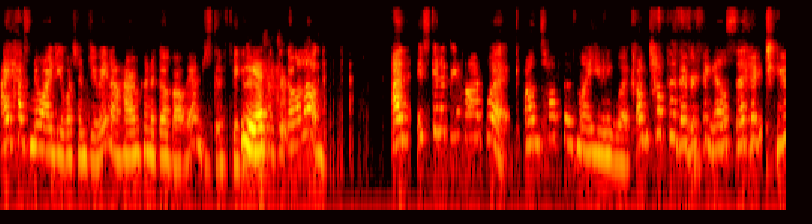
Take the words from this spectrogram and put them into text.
I have no idea what I'm doing or how I'm going to go about it. I'm just going to figure yes. it out as I go along. And it's going to be hard work on top of my uni work, on top of everything else that I do.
